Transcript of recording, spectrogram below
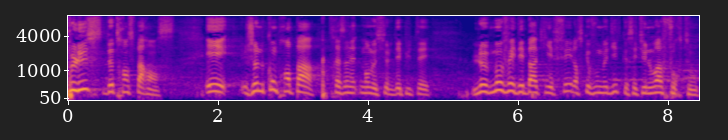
plus de transparence. Et je ne comprends pas, très honnêtement, monsieur le député, le mauvais débat qui est fait lorsque vous me dites que c'est une loi fourre-tout.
